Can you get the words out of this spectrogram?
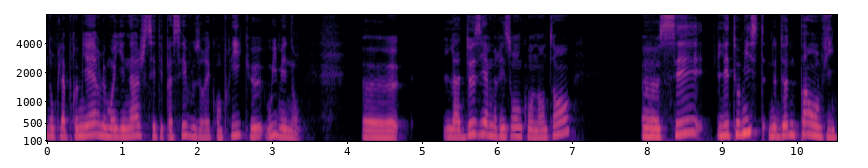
Donc la première, le Moyen Âge s'est dépassé, vous aurez compris que oui mais non. Euh, la deuxième raison qu'on entend, euh, c'est les thomistes ne donnent pas envie.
